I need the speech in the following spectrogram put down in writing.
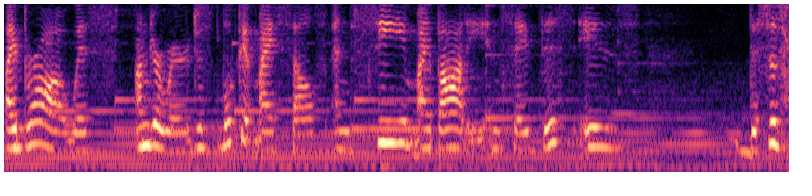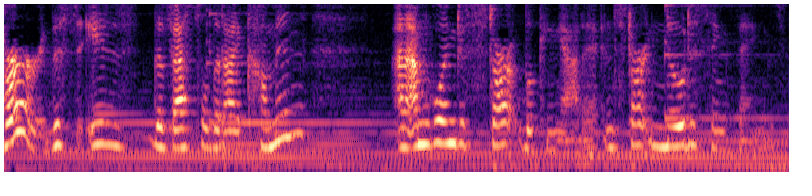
my bra, with underwear, just look at myself and see my body and say, this is this is her. This is the vessel that I come in. And I'm going to start looking at it and start noticing things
